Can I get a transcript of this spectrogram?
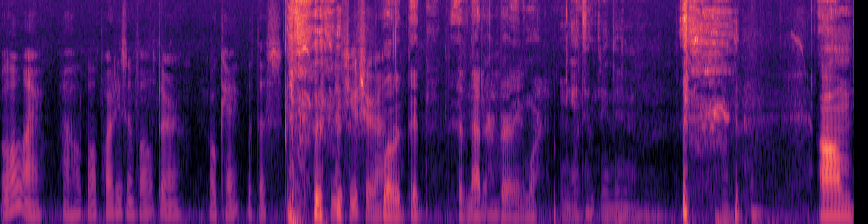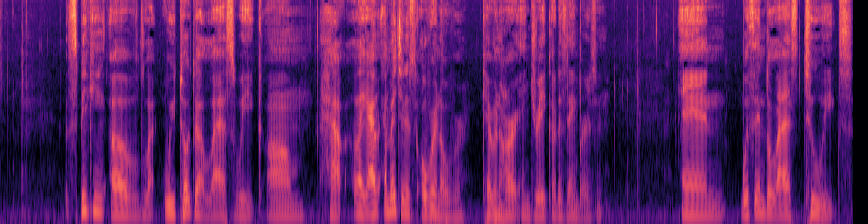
Well, I I hope all parties involved are okay with this in the future. Well, it, it doesn't matter apparently anymore. Mm-hmm. Um, speaking of, like, we talked about last week. Um, how like I, I mentioned this over and over. Kevin Hart and Drake are the same person, and within the last two weeks,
